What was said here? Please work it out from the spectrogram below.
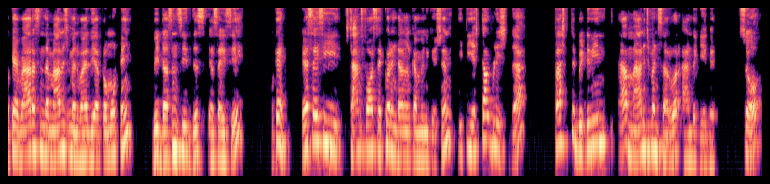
Okay whereas in the management while we are promoting we doesn't see this sic okay sic stands for secure internal communication it established the trust between a management server and the gateway so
